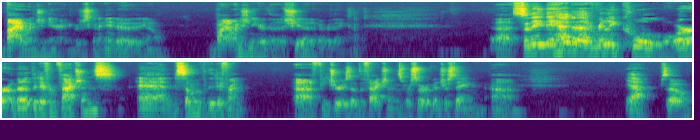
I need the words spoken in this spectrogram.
bioengineering. They're just going to uh, you know bioengineer the shit out of everything. Uh, so they, they had a really cool lore about the different factions and some of the different uh, features of the factions were sort of interesting. Um, yeah, so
